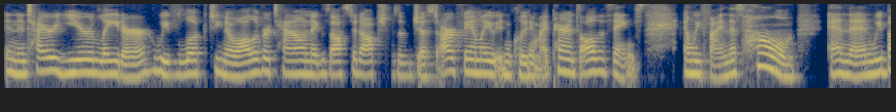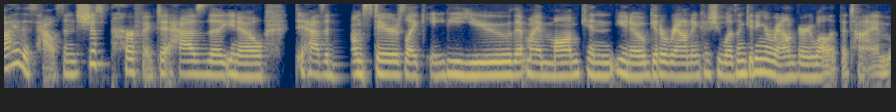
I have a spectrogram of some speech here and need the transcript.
an entire year later, we've looked, you know, all over town, exhausted options of just our family, including my parents, all the things. And we find this home and then we buy this house and it's just perfect. It has the, you know, it has a downstairs like ADU that my mom can, you know, get around in because she wasn't wasn't getting around very well at the time.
